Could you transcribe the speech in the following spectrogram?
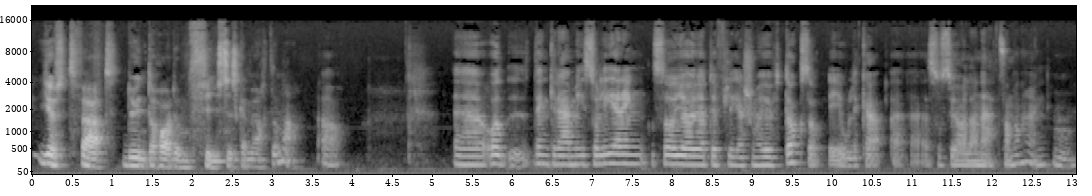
Just för att du inte har de fysiska mötena. Ja. Eh, Och tänker det här med isolering så gör ju att det är fler som är ute också i olika eh, sociala nätsammanhang. Mm.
